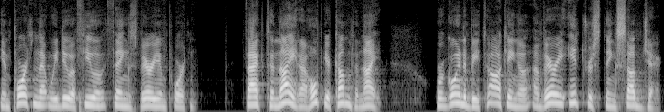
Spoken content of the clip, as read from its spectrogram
Important that we do a few things very important. In fact, tonight, I hope you come tonight, we're going to be talking a, a very interesting subject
